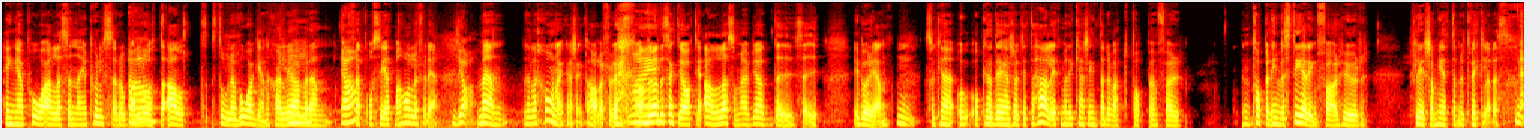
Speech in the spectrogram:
hänga på alla sina impulser och bara Ja. låta allt stora vågen skölja över en. Ja. För att, och se att man håller för det. Ja. Men relationen kanske inte håller för det. Nej. Om du hade sagt ja till alla som erbjöd dig sig i början. Mm. Så kan, och, och det kanske varit jättehärligt men det kanske inte hade varit toppen för en toppen investering för hur flersamheten utvecklades. Nej,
